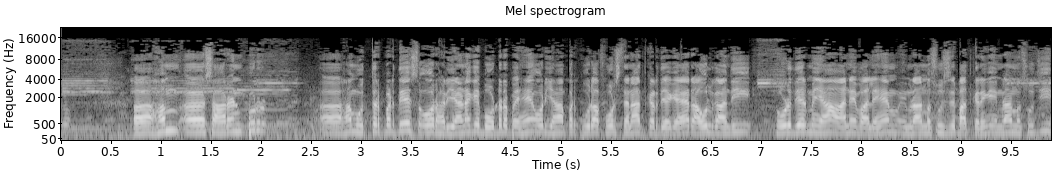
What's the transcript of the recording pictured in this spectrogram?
अ, हम सहारनपुर हम उत्तर प्रदेश और हरियाणा के बॉर्डर पे हैं और यहाँ पर पूरा फोर्स तैनात कर दिया गया है। राहुल गांधी थोड़ी देर में यहाँ आने वाले हैं। इमरान मसूद से बात करेंगे। इमरान मसूद जी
